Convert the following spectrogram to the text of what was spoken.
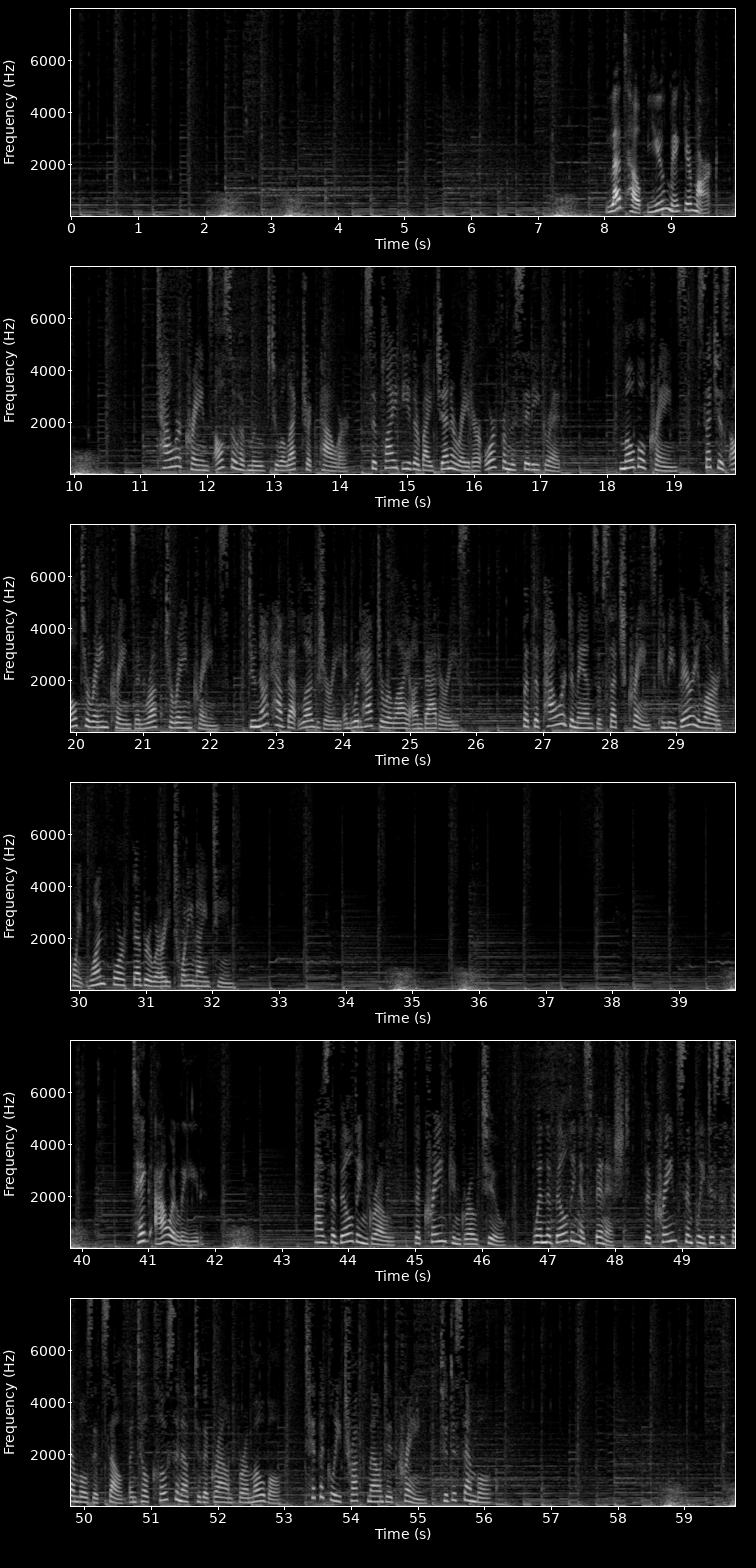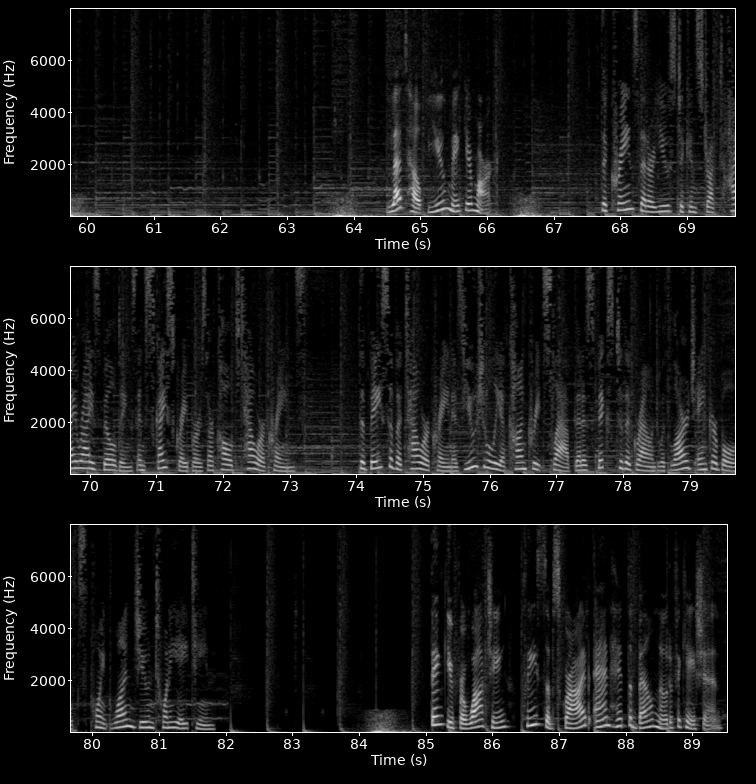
Let's help you make your mark. Tower cranes also have moved to electric power, supplied either by generator or from the city grid. Mobile cranes, such as all-terrain cranes and rough terrain cranes, do not have that luxury and would have to rely on batteries. But the power demands of such cranes can be very large. 14 February 2019 Take our lead. As the building grows, the crane can grow too. When the building is finished, the crane simply disassembles itself until close enough to the ground for a mobile, typically truck-mounted crane, to disassemble. Let's help you make your mark. The cranes that are used to construct high-rise buildings and skyscrapers are called tower cranes. The base of a tower crane is usually a concrete slab that is fixed to the ground with large anchor bolts. 1 June 2018 Thank you for watching. Please subscribe and hit the bell notification.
